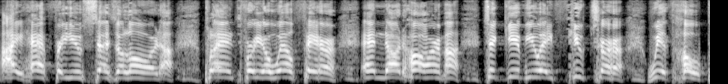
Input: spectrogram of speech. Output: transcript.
I have for you, says the Lord uh, plans for your welfare and not harm, uh, to give you a future with hope.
